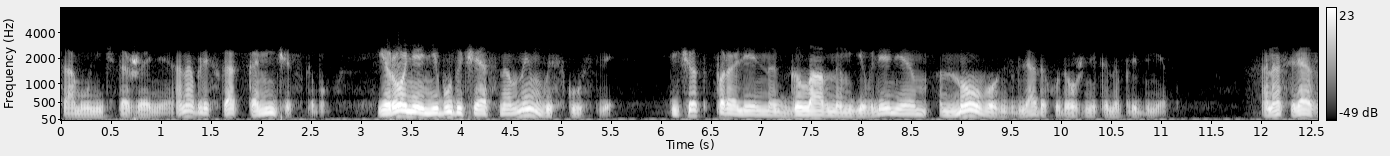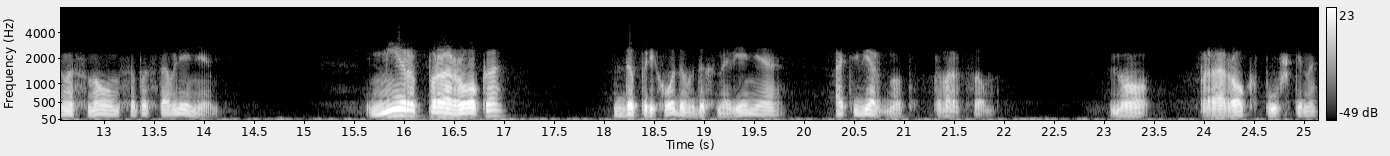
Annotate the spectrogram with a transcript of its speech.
самоуничтожение. Она близка к комическому. Ирония, не будучи основным в искусстве, течет параллельно к главным явлениям нового взгляда художника на предмет. Она связана с новым сопоставлением. Мир пророка до прихода вдохновения отвергнут Творцом. Но пророк Пушкина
